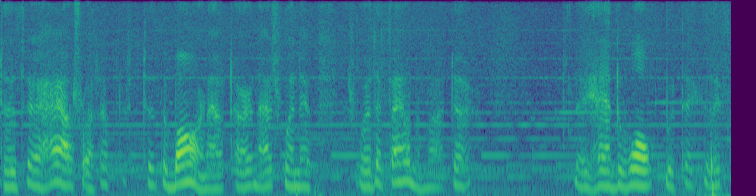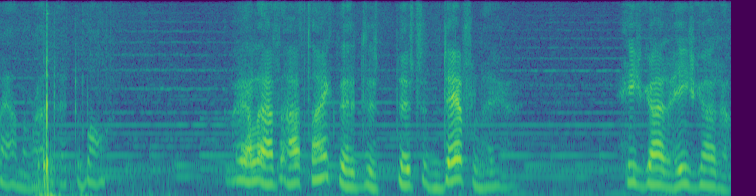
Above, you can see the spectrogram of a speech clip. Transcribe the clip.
to their house, right up to the barn out there, and that's when they, that's where they found them right there. They had to walk, but they, they found them right at the barn. Well, I, I think that it's definitely he's got he's got a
